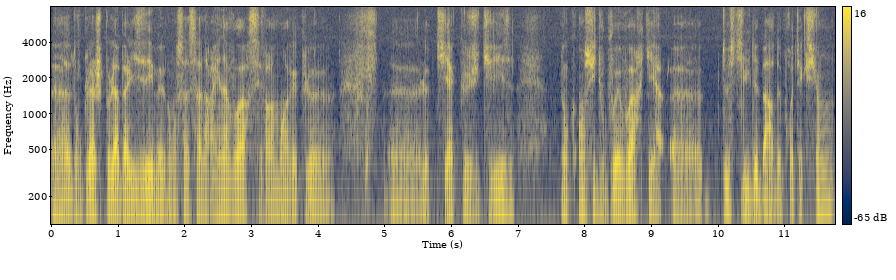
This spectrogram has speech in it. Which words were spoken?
Euh, donc là, je peux la baliser, mais bon, ça, ça n'a rien à voir, c'est vraiment avec le, euh, le petit hack que j'utilise. Donc ensuite, vous pouvez voir qu'il y a deux styles de barres de protection,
